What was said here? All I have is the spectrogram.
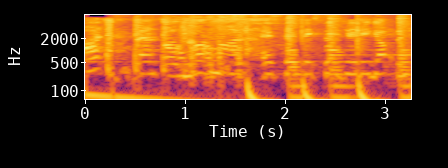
Ben anormal Estetik seferi yaptım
